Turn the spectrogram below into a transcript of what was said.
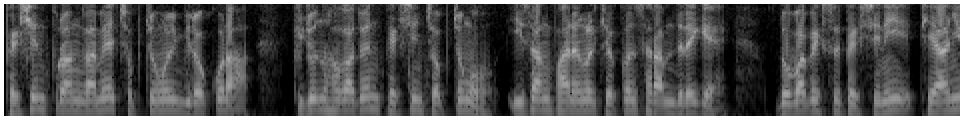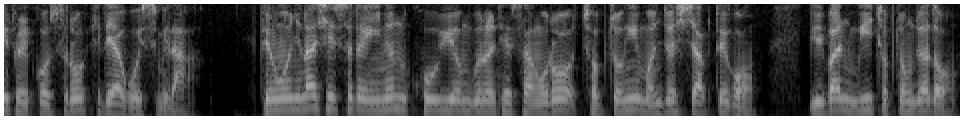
백신 불안감에 접종을 미뤘거나 기존 허가된 백신 접종 후 이상 반응을 겪은 사람들에게 노바백스 백신이 대안이 될 것으로 기대하고 있습니다. 병원이나 시설에 있는 고위험군을 대상으로 접종이 먼저 시작되고 일반 미접종자도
